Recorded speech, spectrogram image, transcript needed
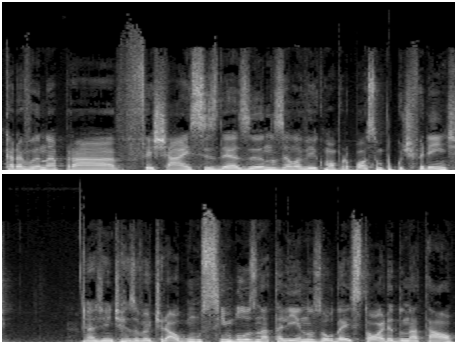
Caravana para fechar esses 10 anos, ela veio com uma proposta um pouco diferente. A gente resolveu tirar alguns símbolos natalinos ou da história do Natal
